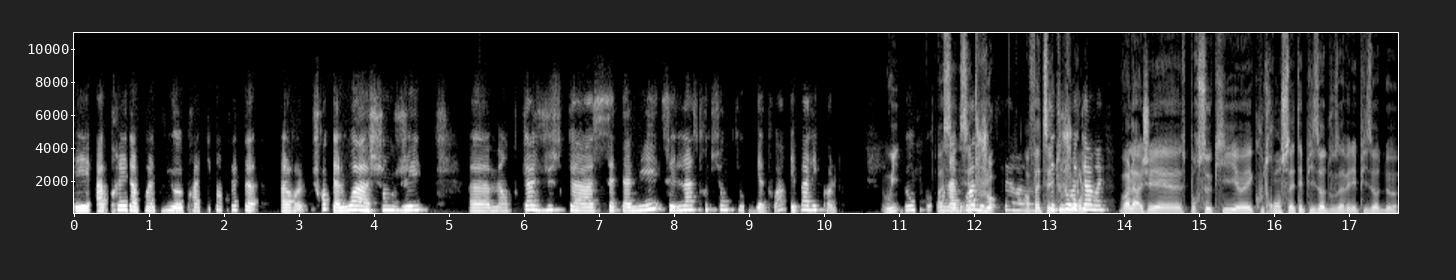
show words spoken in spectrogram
Et après, d'un point de vue euh, pratique, en fait, euh, alors je crois que la loi a changé, euh, mais en tout cas, jusqu'à cette année, c'est l'instruction qui est obligatoire et pas l'école. Oui. Donc, ah, on a droit toujours, de En fait, c'est toujours, le cas, ouais. Voilà, pour ceux qui écouteront cet épisode, vous avez l'épisode de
